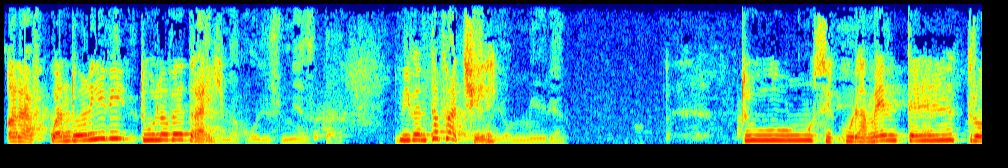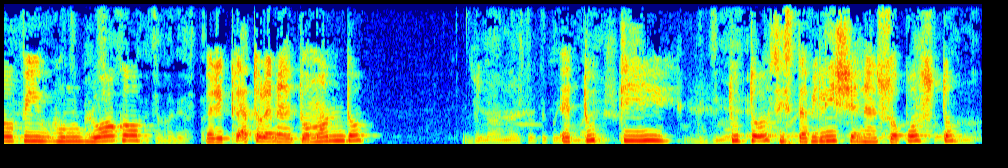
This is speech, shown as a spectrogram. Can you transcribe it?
Ora, quando arrivi, tu lo vedrai. Diventa facile. Tu sicuramente trovi un luogo per il creatore nel tuo mondo e tutti, tutto si stabilisce nel suo posto.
